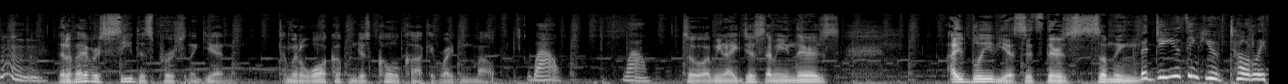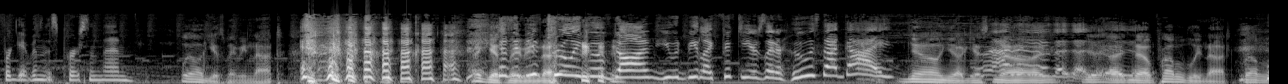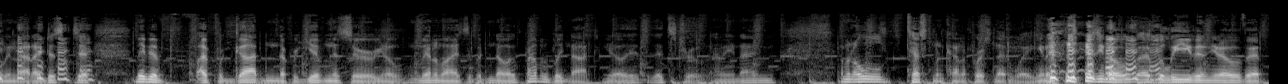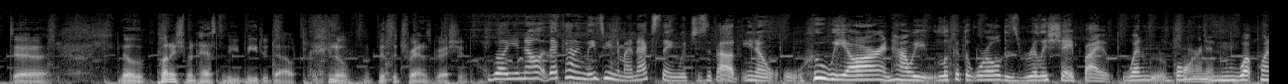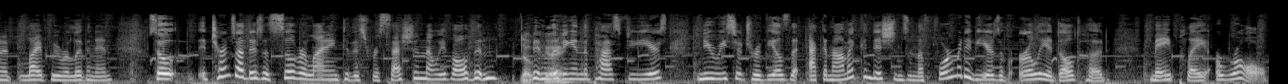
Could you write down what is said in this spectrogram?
Hmm. that if I ever see this person again, I'm going to walk up and just cold cock it right in the mouth. Wow. Wow. So, I mean, I just, I mean, there's, I believe yes, it's there's something. But do you think you've totally forgiven this person then? Well, yes, maybe not. I guess maybe not. Because if maybe you've not. truly moved on, you would be like 50 years later, who is that guy? No, yeah, I guess no. I, yeah, I, no, probably not. Probably not. I just uh, maybe I've, I've forgotten the forgiveness or you know minimized it, but no, probably not. You know, it, it's true. I mean, I'm I'm an Old Testament kind of person that way. You know, you know, I believe in you know that. Uh, no, punishment has to be meted out, you know, fit the transgression. Well, you know, that kind of leads me to my next thing, which is about, you know, who we are and how we look at the world is really shaped by when we were born and what point of life we were living in. So it turns out there's a silver lining to this recession that we've all been Okay. been living in the past few years. New research reveals that economic conditions in the formative years of early adulthood may play a role.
